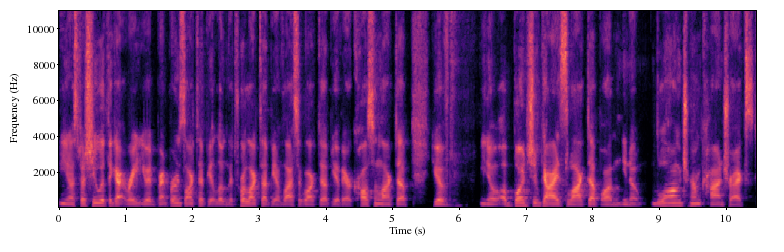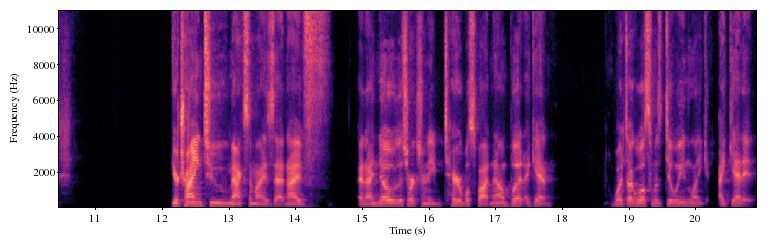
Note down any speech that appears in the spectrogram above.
you know, especially with the guy, right? You had Brent Burns locked up, you have Logan Couture locked up, you have Vlasic locked up, you have Erik Karlsson locked up, you have you know, a bunch of guys locked up on, you know, long-term contracts. You're trying to maximize that. And I've and I know the Sharks are in a terrible spot now, but again, what Doug Wilson was doing, like I get it.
